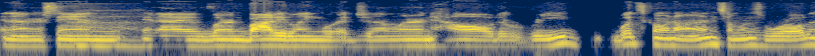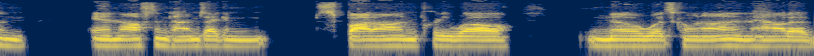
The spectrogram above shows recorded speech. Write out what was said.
and I understand uh, and I learn body language and I learn how to read what's going on in someone's world and and oftentimes I can spot on pretty well know what's going on and how to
